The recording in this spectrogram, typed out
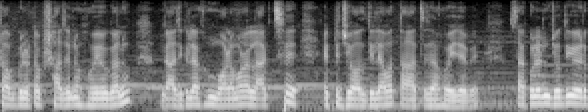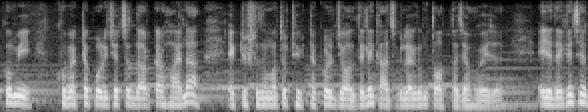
সবগুলো টপ সাজানো হয়েও গেল। গাছগুলো এখন মরা মরা লাগছে, একটু জল দিলে আবার তাজা হয়ে যাবে। সাকুলেন, যদিও এরকমই খুব একটা পরিচর্যার দরকার হয় না, একটু শুধুমাত্র ঠিকঠাক করে জল দিলে গাছগুলো একদম তরতাজা হয়ে যায়। এই যে দেখেছেন,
